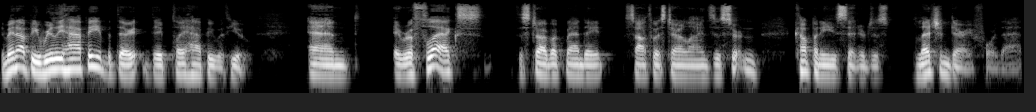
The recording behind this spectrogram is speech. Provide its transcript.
they may not be really happy, but they they play happy with you, and it reflects the Starbucks mandate. Southwest Airlines. There's certain companies that are just legendary for that,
